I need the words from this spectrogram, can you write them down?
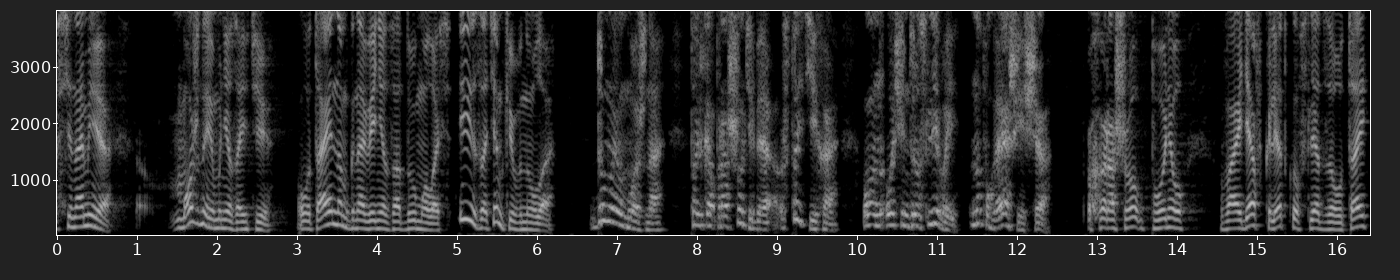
Синамия, можно и мне зайти?» Утай на мгновение задумалась и затем кивнула. «Думаю, можно. Только прошу тебя, стой тихо. Он очень трусливый, напугаешь еще». «Хорошо, понял». Войдя в клетку вслед за Утай,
